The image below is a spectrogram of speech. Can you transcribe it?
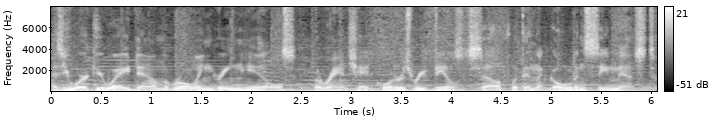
As you work your way down the rolling green hills, the ranch headquarters reveals itself within the golden sea mist.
